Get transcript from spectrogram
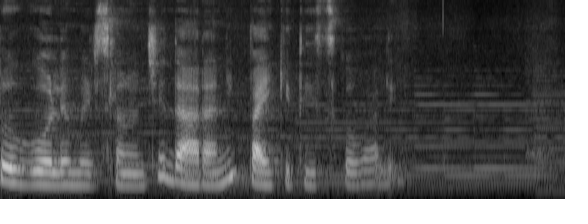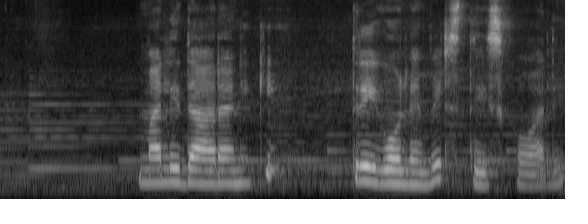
టూ గోల్డెన్ బీడ్స్లో నుంచి దారాన్ని పైకి తీసుకోవాలి. మళ్ళీ దారానికి త్రీ గోల్డెన్ బీడ్స్ తీసుకోవాలి.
